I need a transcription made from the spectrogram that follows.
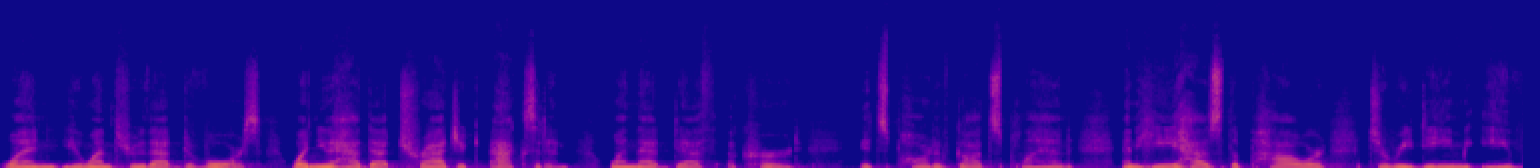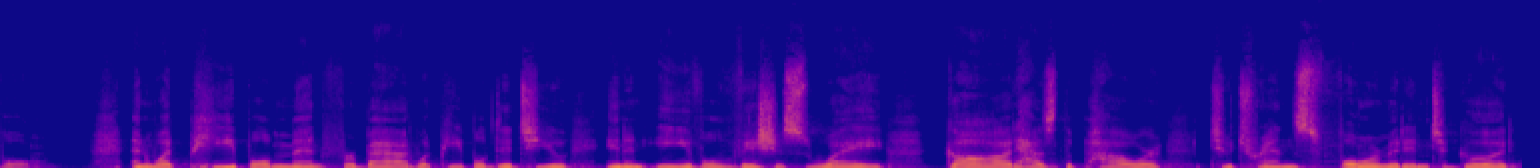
when you went through that divorce, when you had that tragic accident, when that death occurred. It's part of God's plan. And He has the power to redeem evil. And what people meant for bad, what people did to you in an evil, vicious way, God has the power to transform it into good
